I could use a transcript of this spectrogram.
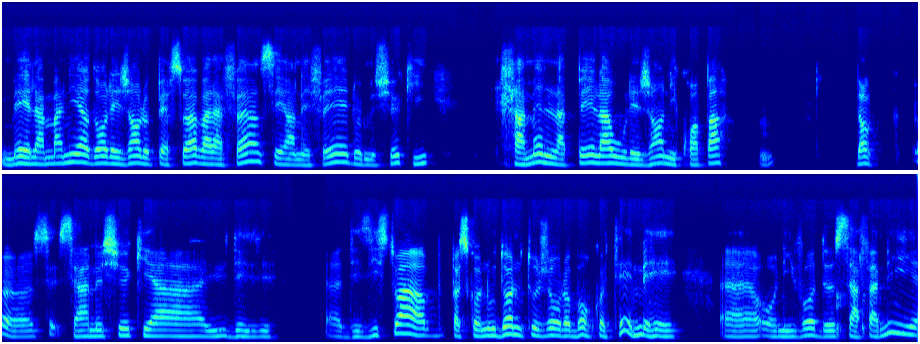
Mais la manière dont les gens le perçoivent à la fin, c'est en effet le monsieur qui ramène la paix là où les gens n'y croient pas. Donc, euh, c'est un monsieur qui a eu des, euh, des histoires, parce qu'on nous donne toujours le bon côté, mais euh, au niveau de sa famille,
